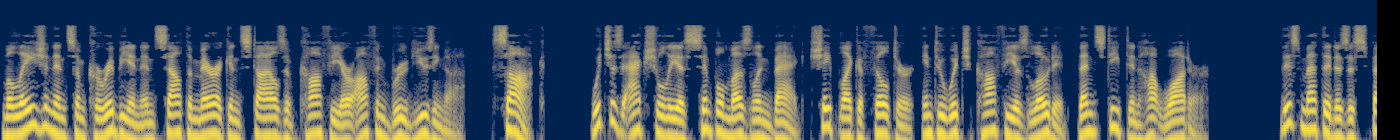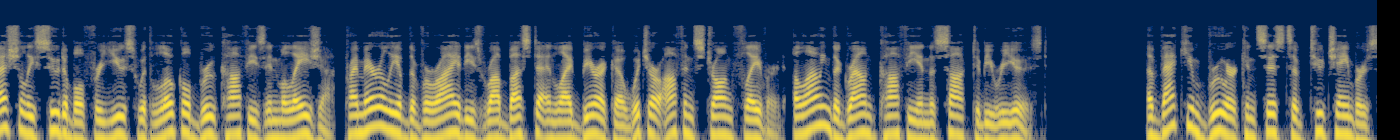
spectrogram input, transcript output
Malaysian and some Caribbean and South American styles of coffee are often brewed using a sock, which is actually a simple muslin bag, shaped like a filter, into which coffee is loaded, then steeped in hot water. This method is especially suitable for use with local brew coffees in Malaysia, primarily of the varieties Robusta and Liberica which are often strong flavored, allowing the ground coffee in the sock to be reused. A vacuum brewer consists of two chambers,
